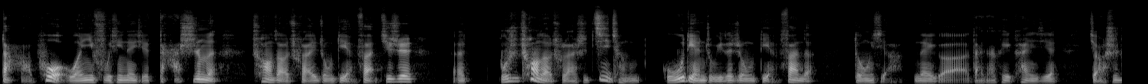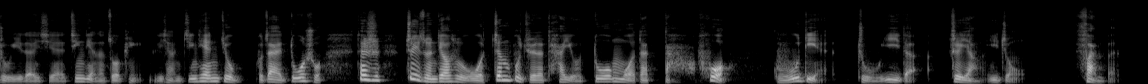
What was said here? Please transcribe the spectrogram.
打破文艺复兴那些大师们创造出来一种典范。其实，呃，不是创造出来，是继承古典主义的这种典范的。东西啊，那个大家可以看一些矫饰主义的一些经典的作品，理想今天就不再多说。但是这尊雕塑，我真不觉得它有多么的打破古典主义的这样一种范本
